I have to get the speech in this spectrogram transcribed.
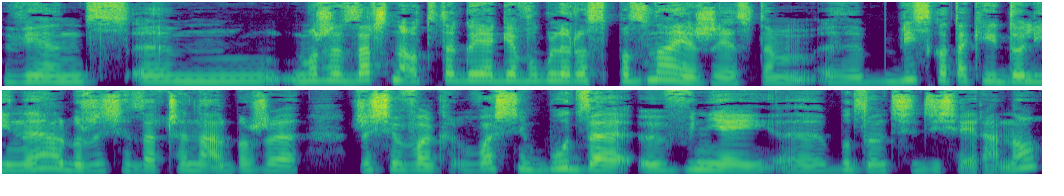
Więc ym, może zacznę od tego, jak ja w ogóle rozpoznaję, że jestem y, blisko takiej doliny, albo że się zaczyna, albo że, że się właśnie budzę w niej, y, budząc się dzisiaj rano.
